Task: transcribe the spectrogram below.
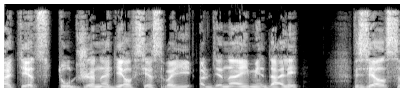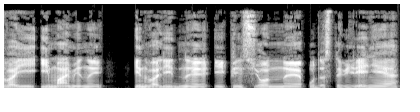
Отец тут же надел все свои ордена и медали, взял свои и мамины инвалидные и пенсионные удостоверения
